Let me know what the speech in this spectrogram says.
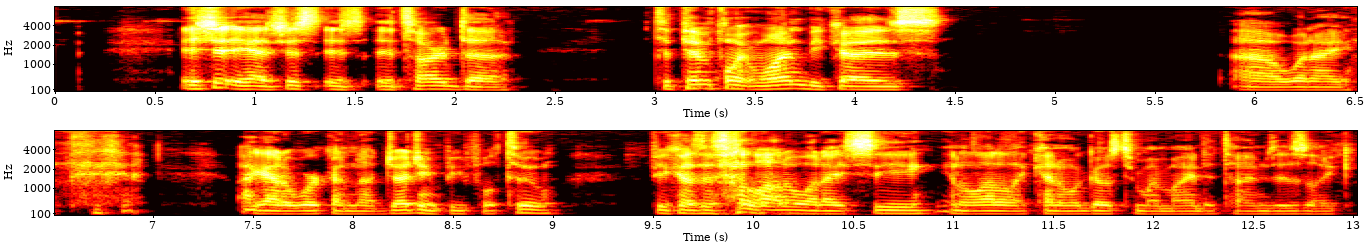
it's just, yeah, it's just it's it's hard to to pinpoint one because uh when I I got to work on not judging people too because it's a lot of what I see and a lot of like kind of what goes through my mind at times is like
